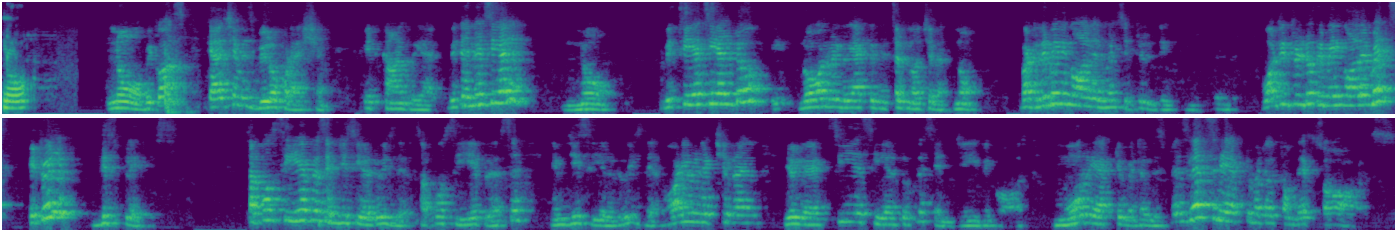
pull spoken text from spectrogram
No. No, because calcium is below potassium. It can't react. With NaCl? No. With CaCl2? No one will react with itself, no. No. But remaining all elements, it will. What it will do, remaining all elements? It will displace. Suppose Ca plus MgCl2 is there. Suppose Ca plus MgCl2 is there. What you will get, children? You will get CaCl2 plus Mg because more reactive metal displays less reactive metal from their source.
